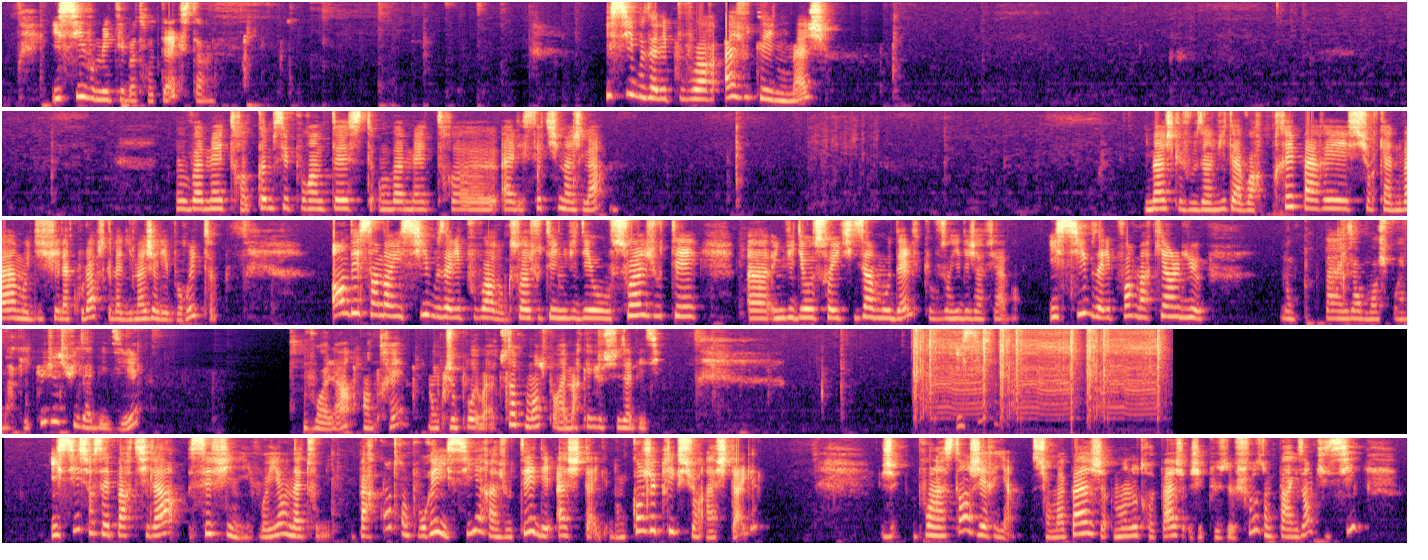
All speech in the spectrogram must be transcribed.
Ici, vous mettez votre texte. Ici, vous allez pouvoir ajouter une image. On va mettre, comme c'est pour un test, on va mettre, euh, cette image-là. Image que je vous invite à avoir préparée sur Canva, à modifier la couleur, parce que là, l'image, elle est brute. En descendant ici, vous allez pouvoir donc soit ajouter une vidéo, soit ajouter euh, une vidéo, soit utiliser un modèle que vous auriez déjà fait avant. Ici, vous allez pouvoir marquer un lieu. Donc, par exemple, moi, je pourrais marquer que je suis à Béziers. Voilà, entrée. Donc je pourrais, voilà, tout simplement, je pourrais marquer que je suis Béziers. Ici, Ici, sur cette partie-là, c'est fini. Vous voyez, on a tout mis. Par contre, on pourrait ici rajouter des hashtags. Donc, quand je clique sur hashtag, pour l'instant, j'ai rien. Sur ma page, mon autre page, j'ai plus de choses. Donc, par exemple, ici,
